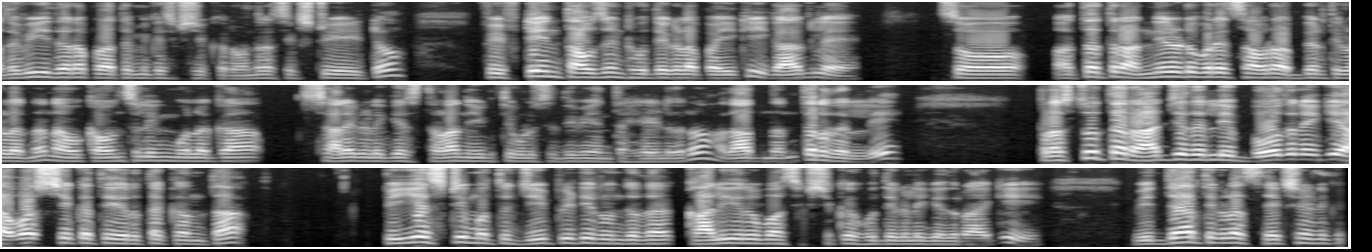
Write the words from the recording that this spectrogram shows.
ಪದವೀಧರ ಪ್ರಾಥಮಿಕ ಶಿಕ್ಷಕರು, ಅಂದ್ರೆ ಸಿಕ್ಸ್ಟಿ ಏಟ್ ಫಿಫ್ಟೀನ್ ತೌಸಂಡ್ ಹುದ್ದೆಗಳ ಪೈಕಿ ಈಗಾಗಲೇ ಸೊ ಹತ್ತತ್ರ ಹನ್ನೆರಡೂವರೆ ಸಾವಿರ ಅಭ್ಯರ್ಥಿಗಳನ್ನ ನಾವು ಕೌನ್ಸಿಲಿಂಗ್ ಮೂಲಕ ಶಾಲೆಗಳಿಗೆ ಸ್ಥಳ ನಿಯುಕ್ತಿಗೊಳಿಸಿದ್ದೀವಿ ಅಂತ ಹೇಳಿದ್ರು. ಅದಾದ ನಂತರದಲ್ಲಿ ಪ್ರಸ್ತುತ ರಾಜ್ಯದಲ್ಲಿ ಬೋಧನೆಗೆ ಅವಶ್ಯಕತೆ ಇರತಕ್ಕಂತ ಪಿ ಎಸ್ ಟಿ ಮತ್ತು ಜಿ ಪಿ ಟಿ ವೃಂದದ ಖಾಲಿ ಇರುವ ಶಿಕ್ಷಕ ಹುದ್ದೆಗಳಿಗೆ ಎದುರಾಗಿ ವಿದ್ಯಾರ್ಥಿಗಳ ಶೈಕ್ಷಣಿಕ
